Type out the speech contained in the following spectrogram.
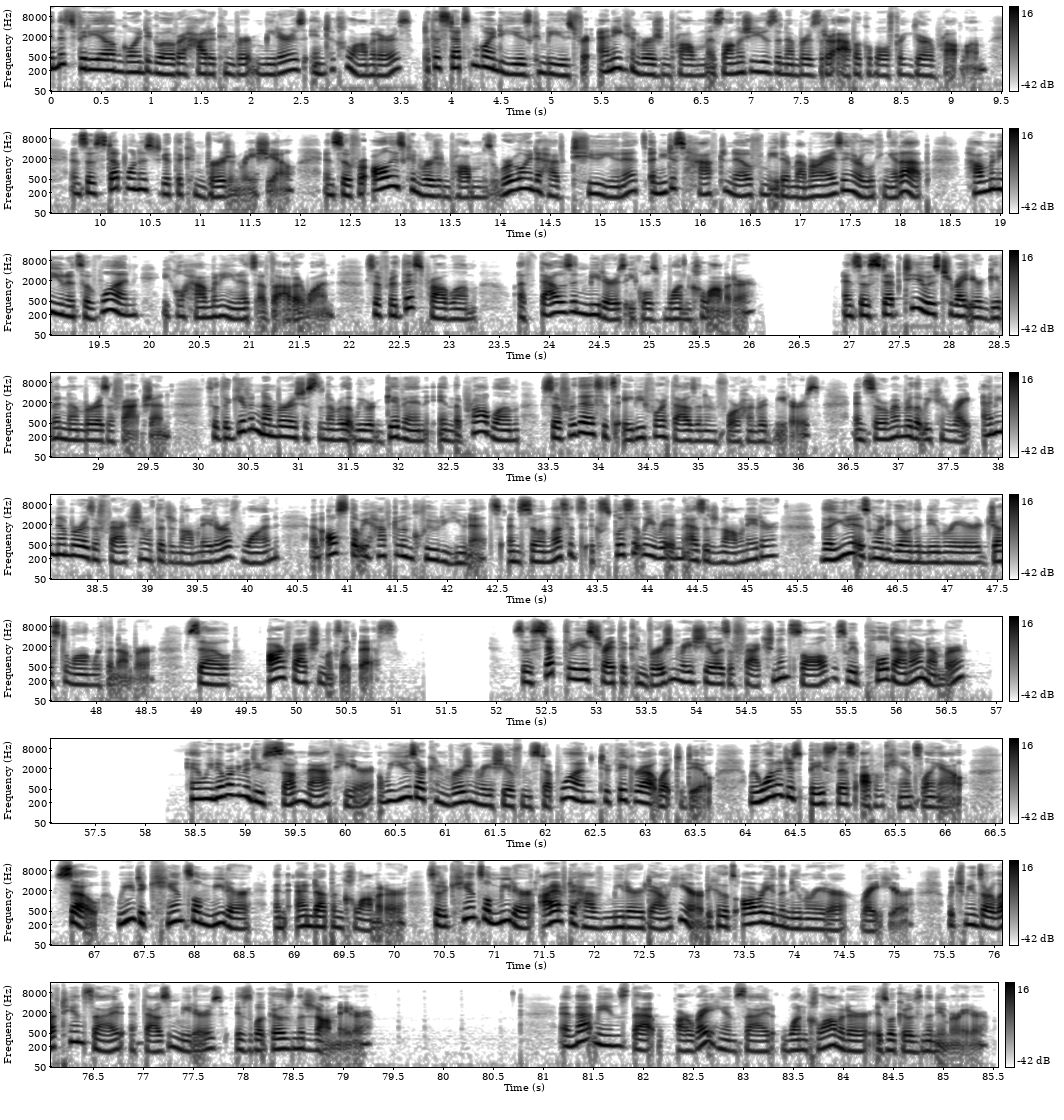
In this video, I'm going to go over how to convert meters into kilometers, but the steps I'm going to use can be used for any conversion problem as long as you use the numbers that are applicable for your problem. And so step one is to get the conversion ratio. And so for all these conversion problems, we're going to have two units, and you just have to know from either memorizing or looking it up how many units of one equal how many units of the other one. So for this problem, a thousand meters equals one kilometer. And so step two is to write your given number as a fraction. So the given number is just the number that we were given in the problem. So for this, it's 84,400 meters. And so remember that we can write any number as a fraction with the denominator of 1, and also that we have to include units. And so unless it's explicitly written as a denominator, the unit is going to go in the numerator just along with the number. So our fraction looks like this. So step three is to write the conversion ratio as a fraction and solve. So we pull down our number. And we know we're going to do some math here, and we use our conversion ratio from step one to figure out what to do. We want to just base this off of canceling out. So we need to cancel meter and end up in kilometer. So to cancel meter, I have to have meter down here because it's already in the numerator right here, which means our left-hand side, 1,000 meters, is what goes in the denominator. And that means that our right-hand side, one kilometer, is what goes in the numerator.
